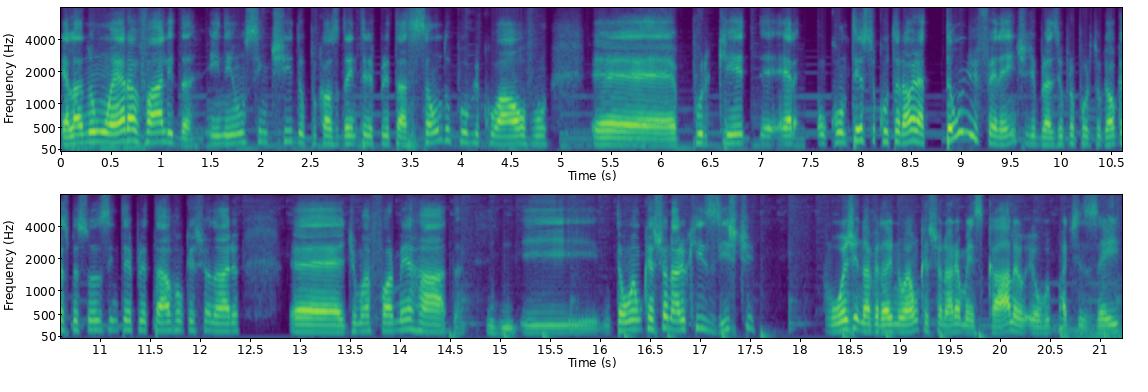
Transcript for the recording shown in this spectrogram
ela não era válida em nenhum sentido por causa da interpretação do público-alvo, é, porque era, o contexto cultural era tão diferente de Brasil para Portugal que as pessoas interpretavam o questionário é, de uma forma errada. Uhum. E então é um questionário que existe. Hoje, na verdade, não é um questionário, é uma escala. Eu, eu batizei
